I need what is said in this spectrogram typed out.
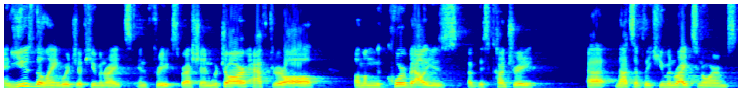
and use the language of human rights and free expression, which are, after all, among the core values of this country, uh, not simply human rights norms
